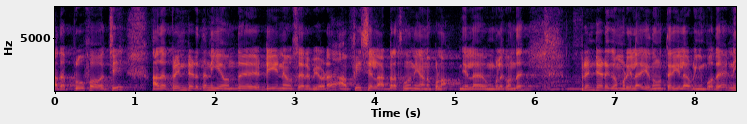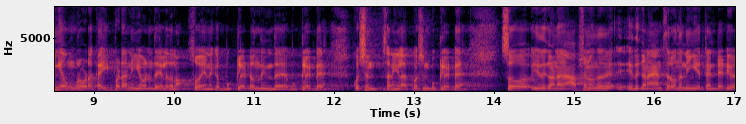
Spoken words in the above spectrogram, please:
அதை ப்ரூஃபாக வச்சு அதை பிரிண்ட் எடுத்து நீங்கள் வந்து டிஎன்ஓ செரபியோட அஃபீஷியல் அட்ரஸ் வந்து நீங்கள் அனுப்பலாம். இல்லை உங்களுக்கு வந்து பிரிண்ட் எடுக்க முடியல எதுவும் தெரியல அப்படிங்கும்போது நீங்கள் உங்களோட கைப்பட நீங்கள் வந்து எழுதலாம். ஸோ எனக்கு புக்லெட் வந்து இந்த புக்லெட்டு கொஷின் சரிங்களா? கொஷின் புக்லெட்டு ஸோ இதுக்கான ஆப்ஷன் வந்து இதுக்கான ஆன்சர் வந்து நீங்கள் டென்டேட்டிவ்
